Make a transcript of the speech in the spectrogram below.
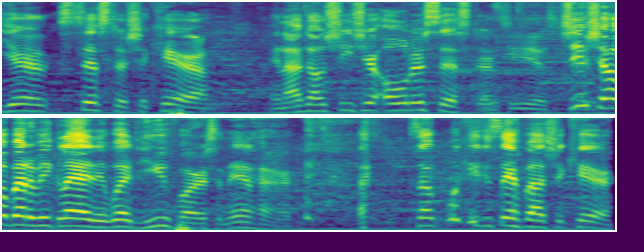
your sister Shakira, and I know she's your older sister. Yes, She is. She sure better be glad it wasn't you first and then her. so what can you say about Shakira?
